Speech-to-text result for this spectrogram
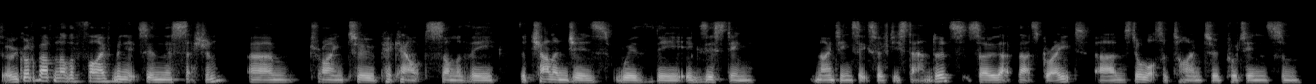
So we've got about another five minutes in this session um, trying to pick out some of the, the challenges with the existing 19650 standards. So that, that's great. Um, still lots of time to put in some,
